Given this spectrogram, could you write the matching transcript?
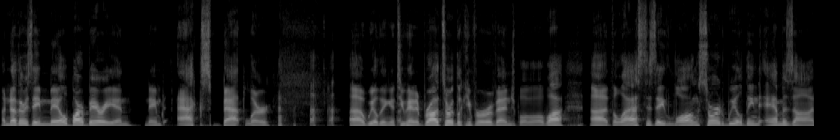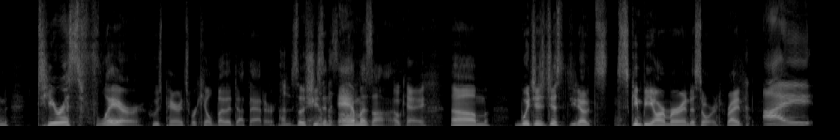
Another is a male barbarian named Axe Battler, uh, wielding a two-handed broadsword, looking for revenge. Blah blah blah. blah. Uh, the last is a longsword wielding Amazon. Tyris Flare, whose parents were killed by the Death Adder. An so she's Amazon. an Amazon. Okay. Um, which is just, you know, skimpy armor and a sword, right? I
